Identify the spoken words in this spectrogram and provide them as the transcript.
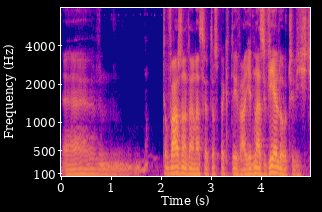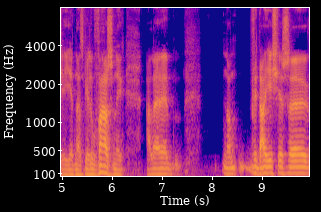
e, to ważna dla nas retrospektywa, jedna z wielu oczywiście, jedna z wielu ważnych, ale no, wydaje się, że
